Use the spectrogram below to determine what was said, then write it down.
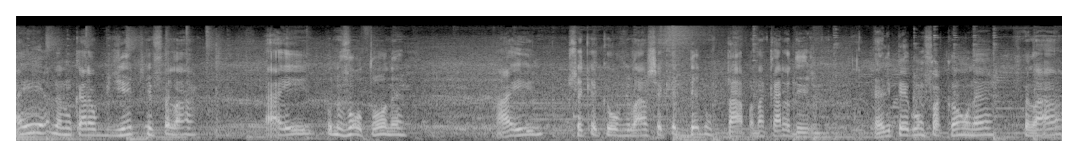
Aí, era um cara obediente, ele foi lá. Aí, quando voltou, né? Aí, você quer que houve lá, você quer deu um tapa na cara dele. Aí ele pegou um facão, né? Foi lá,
